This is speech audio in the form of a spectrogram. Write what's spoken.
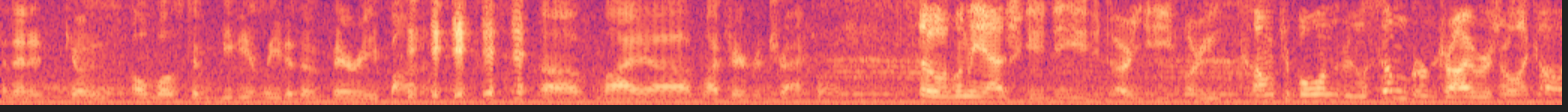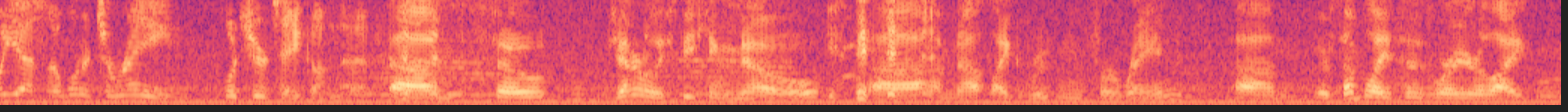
and then it goes almost immediately to the very bottom of my uh, my favorite track list. So let me ask you: Do you are you are you comfortable? In, some drivers are like, "Oh yes, I want it to rain." What's your take on that? Um, so, generally speaking, no. Uh, I'm not like rooting for rain. Um, there's some places where you're like, "Mm,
